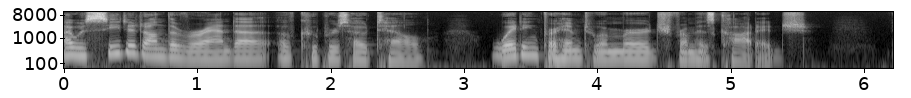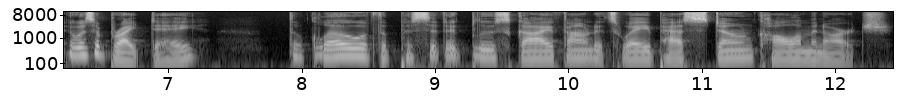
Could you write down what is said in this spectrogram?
I was seated on the veranda of Cooper's hotel, waiting for him to emerge from his cottage. It was a bright day. The glow of the Pacific blue sky found its way past stone column and arch,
